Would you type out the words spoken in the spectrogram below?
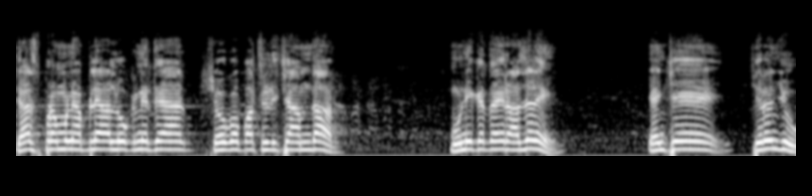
त्याचप्रमाणे आपल्या लोकनेत्या शेवगाव पाथर्डीचे आमदार मुनिकताई राजळे यांचे चिरंजीव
